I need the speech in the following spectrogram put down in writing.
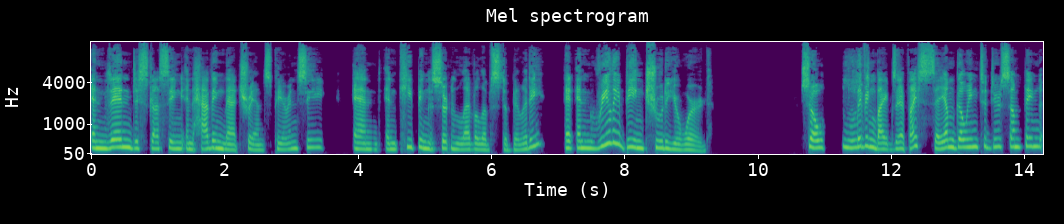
and then discussing and having that transparency and, and keeping a certain level of stability and, and really being true to your word. So living by example, if I say I'm going to do something,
